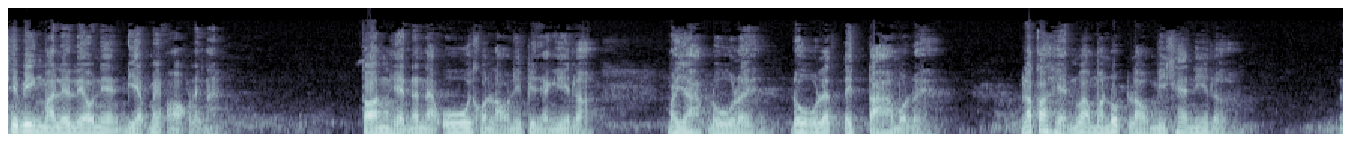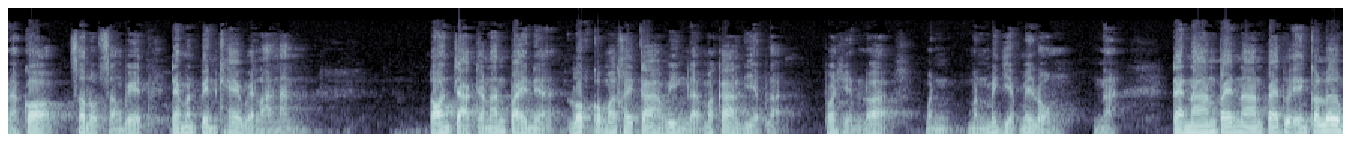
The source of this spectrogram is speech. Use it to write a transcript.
ที่วิ่งมาเร็วๆนี่เหยียบไม่ออกเลยนะ ตอนเห็นนั่นนะอู้คนเหล่านี้เป็นอย่างนี้เหรอไม่อยากดูเลย ดูแล้วติดตาหมดเลย แล้วก็เห็นว่ามนุษย์เรามีแค่นี้เลยนะก็สลดสังเวชแต่มันเป็นแค่เวลานั้น ตอนจากจากนั้นไปเนี่ยรถก็ไม่ค่อยกล้าวิ่งแล้วไม่กล้าเหยียบละเพราะเห็นว่ามันมันไม่เหยียบไม่ลงนะแต่นานไปนานไปตัวเองก็เริ่ม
